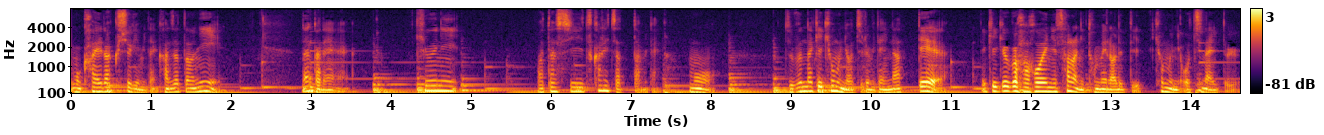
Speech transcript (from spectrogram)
もう快楽主義みたいな感じだったのになんかね急に私疲れちゃったみたいな。もう自分だけ虚無に落ちるみたいになってで結局母親にさらに止められて虚無に落ちないという。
